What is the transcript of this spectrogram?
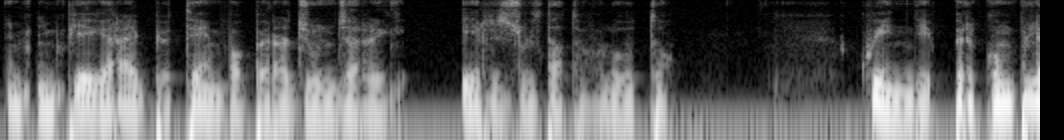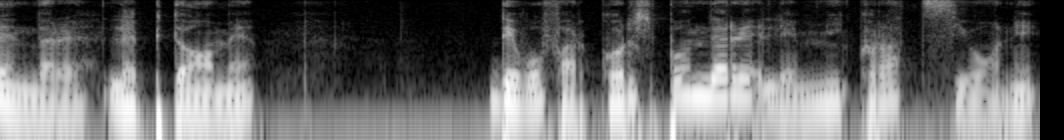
impiegherai più tempo per raggiungere il risultato voluto. Quindi, per comprendere l'epidome, devo far corrispondere le microazioni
